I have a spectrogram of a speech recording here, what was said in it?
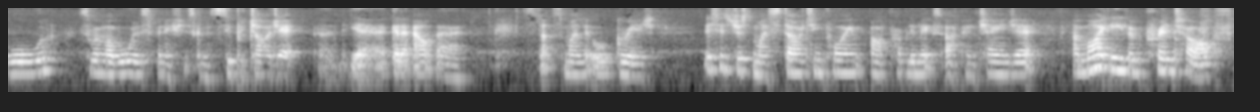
wall. So when my wall is finished, it's going to supercharge it and yeah, get it out there that's my little grid. This is just my starting point. I'll probably mix up and change it. I might even print off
